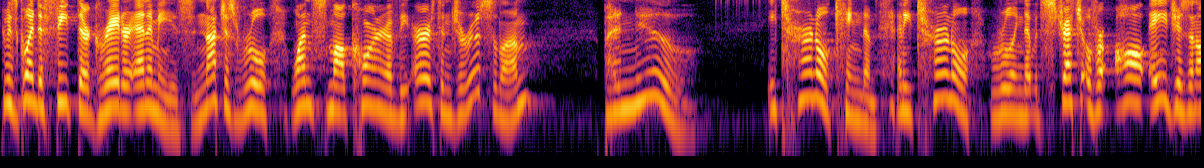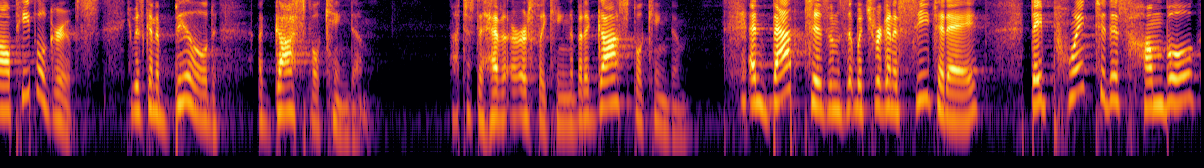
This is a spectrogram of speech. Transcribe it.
He was going to defeat their greater enemies and not just rule one small corner of the earth in Jerusalem, but a new, eternal kingdom, an eternal ruling that would stretch over all ages and all people groups. He was going to build a gospel kingdom, not just a heaven, earthly kingdom, but a gospel kingdom. And baptisms, which we're going to see today, they point to this humble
